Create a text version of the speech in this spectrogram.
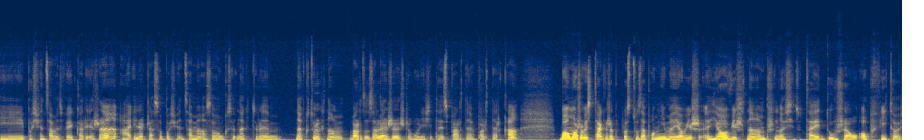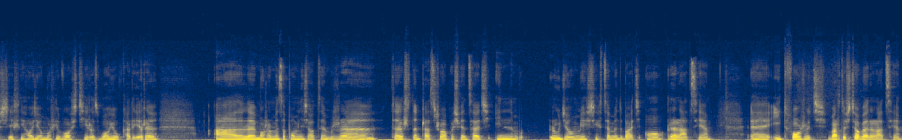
i poświęcamy swojej karierze, a ile czasu poświęcamy osobom, na, którym, na których nam bardzo zależy, szczególnie jeśli to jest partner, partnerka bo może być tak, że po prostu zapomnimy. Jowisz, Jowisz nam przynosi tutaj dużą obfitość, jeśli chodzi o możliwości rozwoju kariery, ale możemy zapomnieć o tym, że też ten czas trzeba poświęcać innym ludziom, jeśli chcemy dbać o relacje e, i tworzyć wartościowe relacje.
